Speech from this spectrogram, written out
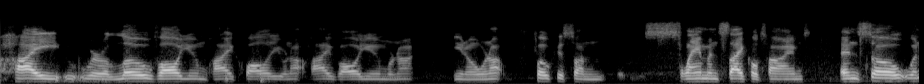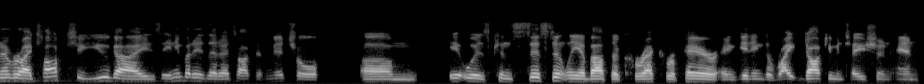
high. We're a low volume, high quality. We're not high volume. We're not you know we're not focused on slamming cycle times. And so whenever I talk to you guys, anybody that I talked at Mitchell, um, it was consistently about the correct repair and getting the right documentation and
